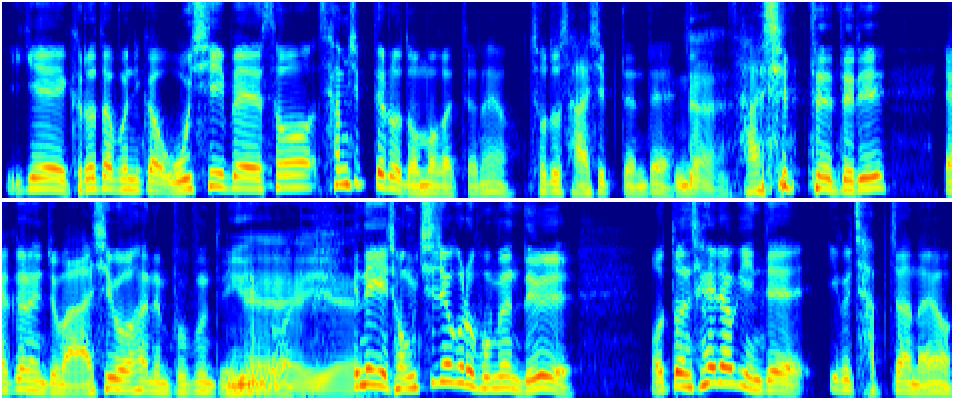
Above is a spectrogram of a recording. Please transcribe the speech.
이게 그러다 보니까 50에서 30대로 넘어갔잖아요. 저도 40대인데 네. 40대들이 약간은 좀 아쉬워하는 부분도 있는 예, 것 같아요. 예. 근데 이게 정치적으로 보면 늘 어떤 세력이 이제 이걸 잡잖아요.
